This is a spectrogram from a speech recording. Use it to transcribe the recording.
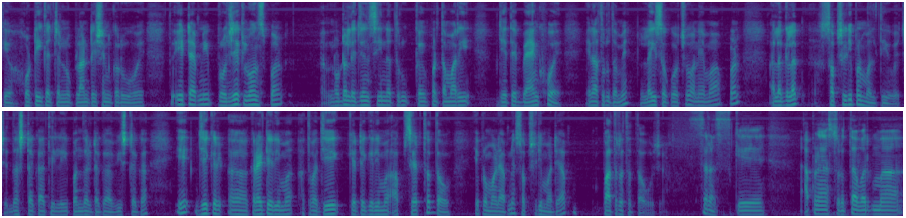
કે હોર્ટિકલ્ચરનું પ્લાન્ટેશન કરવું હોય. તો એ ટાઈપની પ્રોજેક્ટ લોન્સ પણ નોડલ એજન્સીના થ્રુ કંઈ પણ તમારી જે તે બેંક હોય, એના થ્રુ તમે લઈ શકો છો અને એમાં પણ અલગ અલગ સબસિડી પણ મળતી હોય છે. દસ ટકાથી લઈ પંદર ટકા, વીસ ટકા, એ જે ક્રાઇટેરિયામાં અથવા જે કેટેગરીમાં આપ સેટ થતા હો, એ પ્રમાણે આપને સબસિડી માટે આપ પાત્ર થતા હો છો. સરસ કે આપણા શ્રોતા વર્ગમાં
